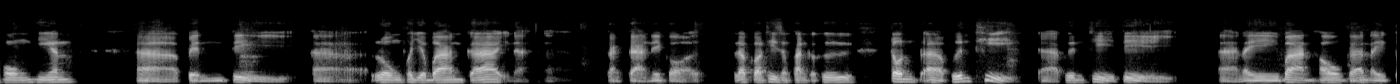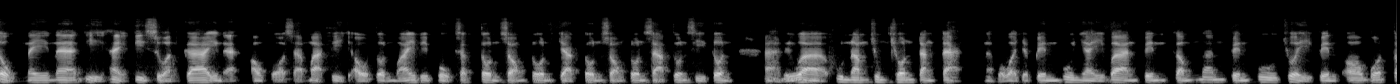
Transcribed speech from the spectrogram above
โรงเรียนเป็นที่โรงพยาบาลกายนะต่างๆ นี่ก็ แล้วก็ที่สำคัญก็คือต้นอพื้นที่พื้นที่ที่ในบ้านเฮาก็ในตรงในนาที่ให้ที่สวนกายนะเฮาก็สามารถที่จะเอาต้นไม้ไปปลูกสักต้นสองต้นจากต้นสองต้นสามต้นสี่ต้นอ่าหรือว่าผู้นำชุมชนต่างๆนะบอกว่าจะเป็นผู้ใหญ่บ้านเป็นกำนันเป็นผู้ช่วยเป็นอบต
